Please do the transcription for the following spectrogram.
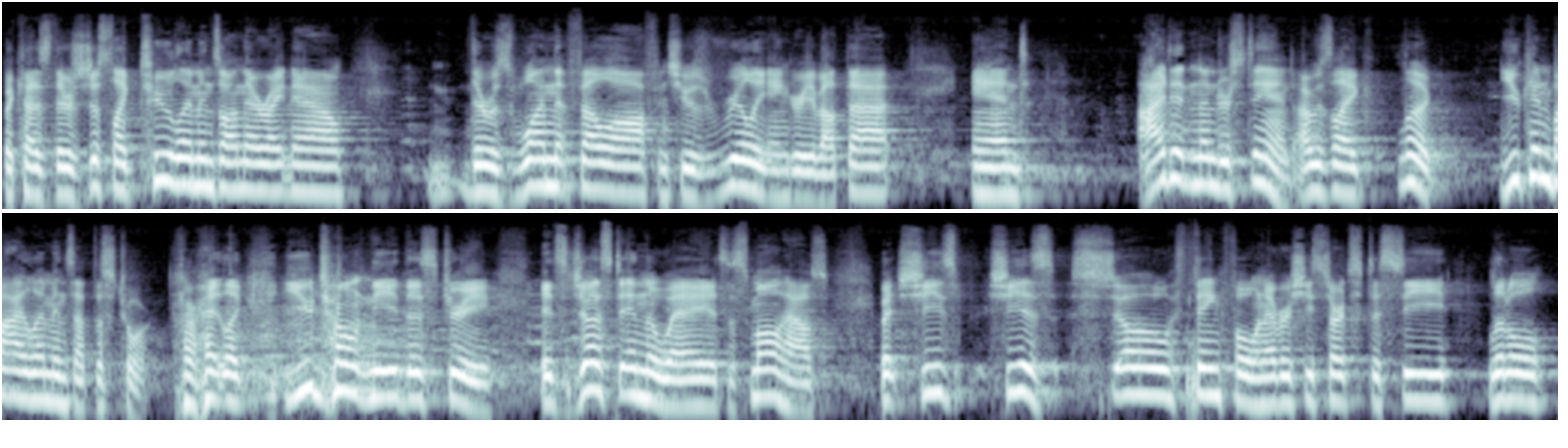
Because there's just like two lemons on there right now. There was one that fell off, and she was really angry about that. And I didn't understand. I was like, look, you can buy lemons at the store, all right? Like, you don't need this tree. It's just in the way. It's a small house. But she's, she is so thankful whenever she starts to see little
